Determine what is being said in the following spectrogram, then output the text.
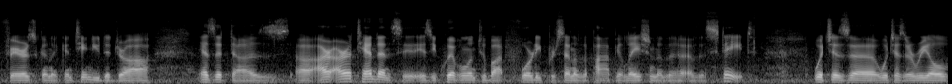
fair is going to continue to draw as it does. Uh, our, our attendance is equivalent to about 40% of the population of the of the state, which is a which is a real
